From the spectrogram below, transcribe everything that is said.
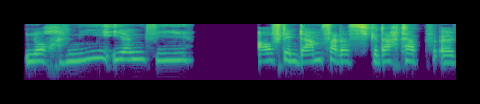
noch nie irgendwie auf dem Dampfer, dass ich gedacht habe, äh,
